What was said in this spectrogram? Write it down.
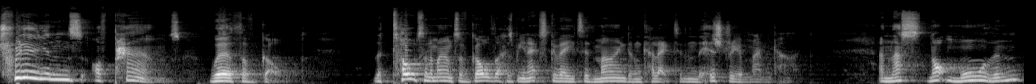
trillions of pounds worth of gold. The total amount of gold that has been excavated, mined, and collected in the history of mankind. And that's not more than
